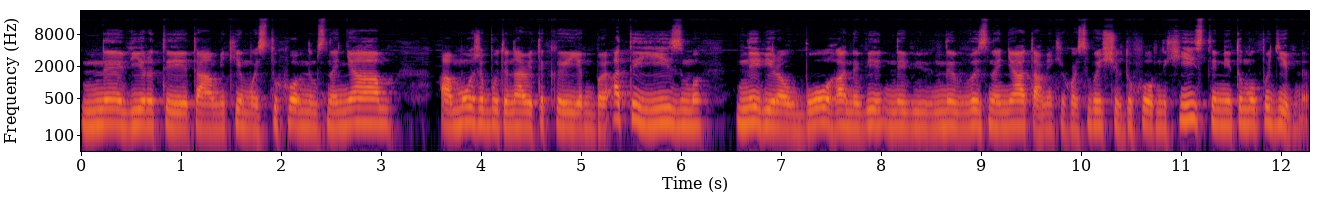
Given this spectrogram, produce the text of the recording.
не вірити там якимось духовним знанням, а може бути навіть такий якби атеїзм невіра в Бога, невизнання там якихось вищих духовних істин і тому подібне.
